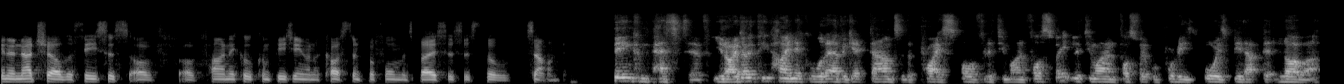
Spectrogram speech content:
In a nutshell, the thesis of of high nickel competing on a cost and performance basis is still sound being competitive. You know, I don't think high nickel will ever get down to the price of lithium iron phosphate. Lithium iron phosphate will probably always be that bit lower.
